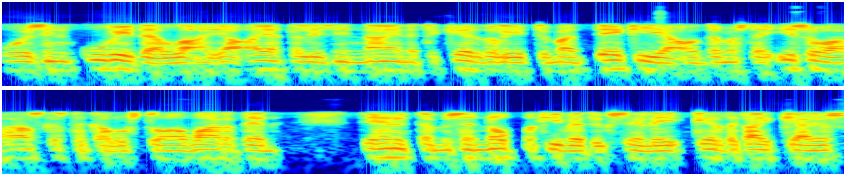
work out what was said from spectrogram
voisin kuvitella ja ajattelisin näin, että kiertoliittymän tekijä on tämmöistä isoa raskasta kalustoa varten tehnyt tämmöisen noppakivetyksen, eli kerta kaikkiaan jos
